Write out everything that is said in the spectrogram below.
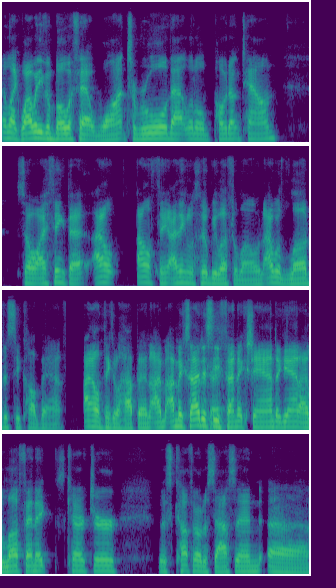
and like why would even Boba Fett want to rule that little podunk town? So I think that I don't I don't think I think he'll be left alone. I would love to see Cobb Vanth. I don't think it'll happen. I'm I'm excited to see Fennec Shand again. I love Fennec's character, this cutthroat assassin. Uh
